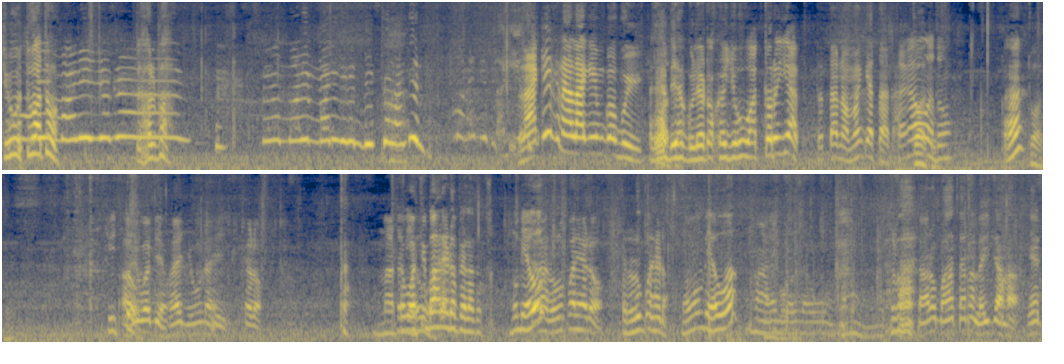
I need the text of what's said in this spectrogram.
જેવું હતું હતો હાલ બા. મારી મારી જગત બીક તો લાગે લાગે કે ના લાગે એમ કો ભઈ અરે બે ગુલેટો ખાઈ જેવું વાત કરો યાર. તો તને અમે કહેતા હતા. કાકા આવો તો. હા? ચિત્તો હવે બે હવે જેવું નહીં. હેડો. મારે તો ઓછી બહાર હેડો પેલા તો. હું બેહું? રોડ પર હેડો. રોડ ઉપર હેડો. હું બેહું હો? મારે જવું. તારો બા તને લઈ જા હા. હેડ.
